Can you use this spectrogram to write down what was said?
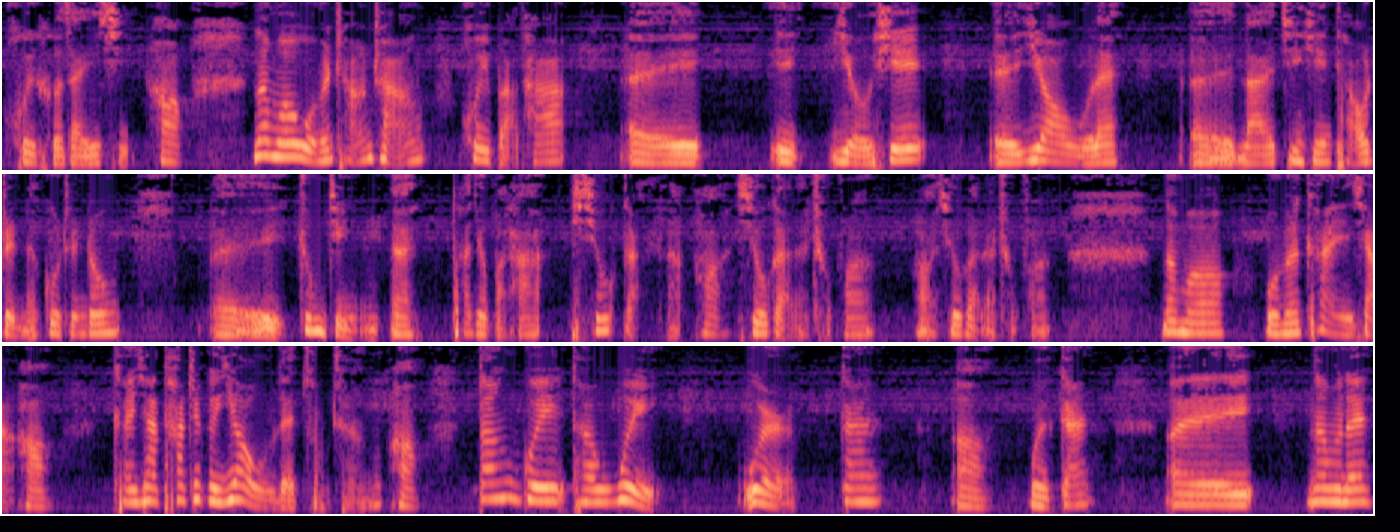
汇合在一起哈。那么我们常常会把它呃有有些呃药物呢呃来进行调整的过程中，呃仲景哎他就把它修改了哈，修改了处方啊，修改了处方。那么我们看一下哈。看一下它这个药物的组成哈，当归它味味儿甘啊，味甘，呃，那么呢，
